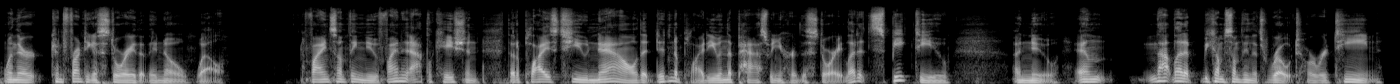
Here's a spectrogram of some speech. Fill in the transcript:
when they're confronting a story that they know well. Find something new. Find an application that applies to you now that didn't apply to you in the past when you heard the story. Let it speak to you anew and not let it become something that's rote or routine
